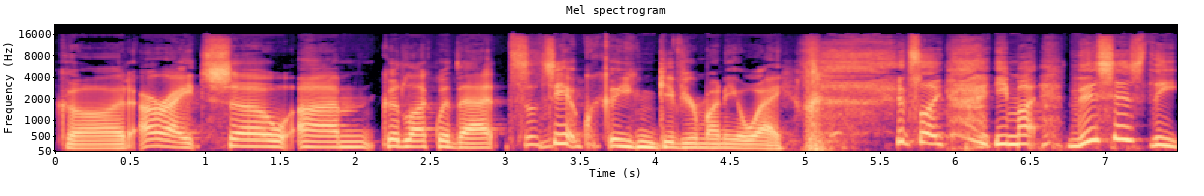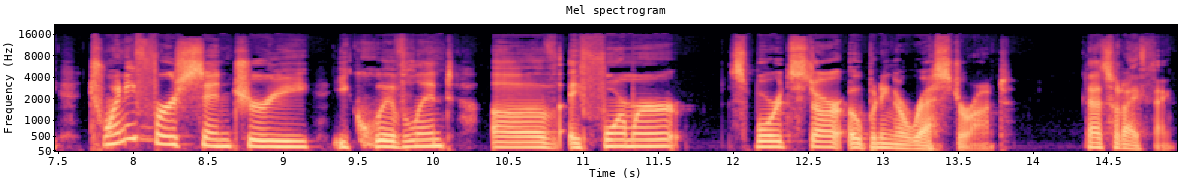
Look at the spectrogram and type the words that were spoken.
God. All right. So um, good luck with that. So let's see how quickly you can give your money away. it's like he might. This is the 21st century equivalent of a former sports star opening a restaurant. That's what I think.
